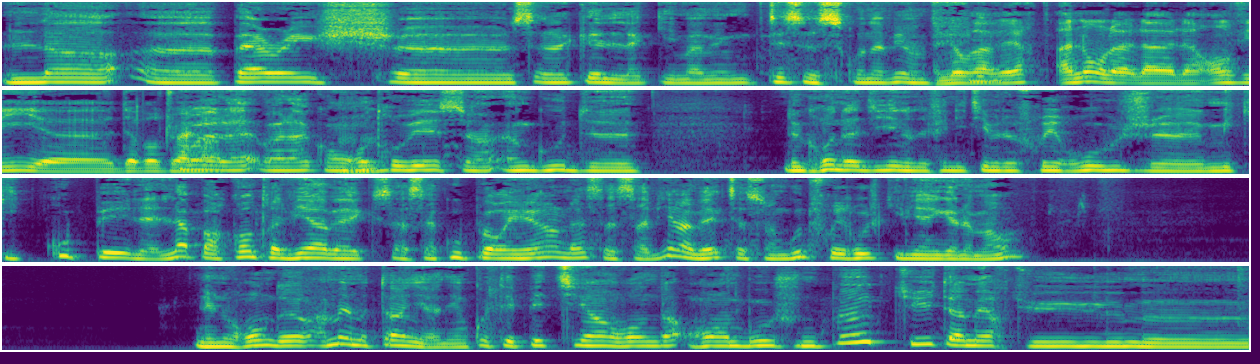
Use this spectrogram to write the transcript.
la euh, Parish, euh, c'est laquelle là qui m'avait, tu sais, c'est ce qu'on avait en film. Nova verte. Ah non, la, la, la envie euh, double dry hop. Voilà, voilà, qu'on Mhm. retrouvait un, un goût de de grenadine, en définitive, de fruits rouges, euh, mais qui coupait. Là, par contre, elle vient avec. Ça, ça coupe rien. Là, ça, ça vient avec. Ça, c'est un goût de fruits rouges qui vient également. Il y a une rondeur. En même temps, il y a un côté pétillant, rond, rond en bouche, une petite amertume. euh.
